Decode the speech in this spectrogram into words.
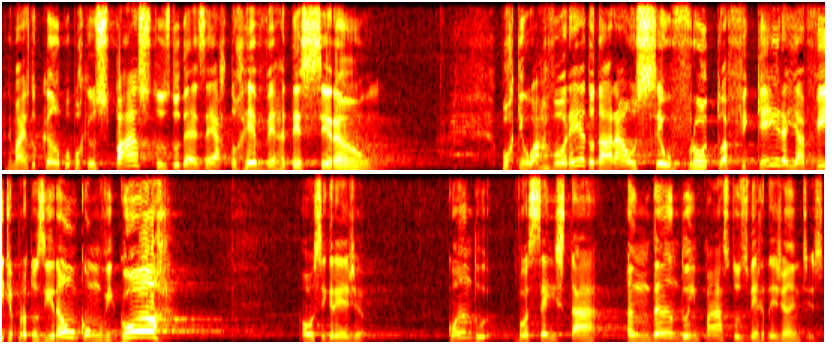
animais do campo, porque os pastos do deserto reverdecerão, porque o arvoredo dará o seu fruto, a figueira e a vide produzirão com vigor. Ouça, igreja, quando você está andando em pastos verdejantes,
